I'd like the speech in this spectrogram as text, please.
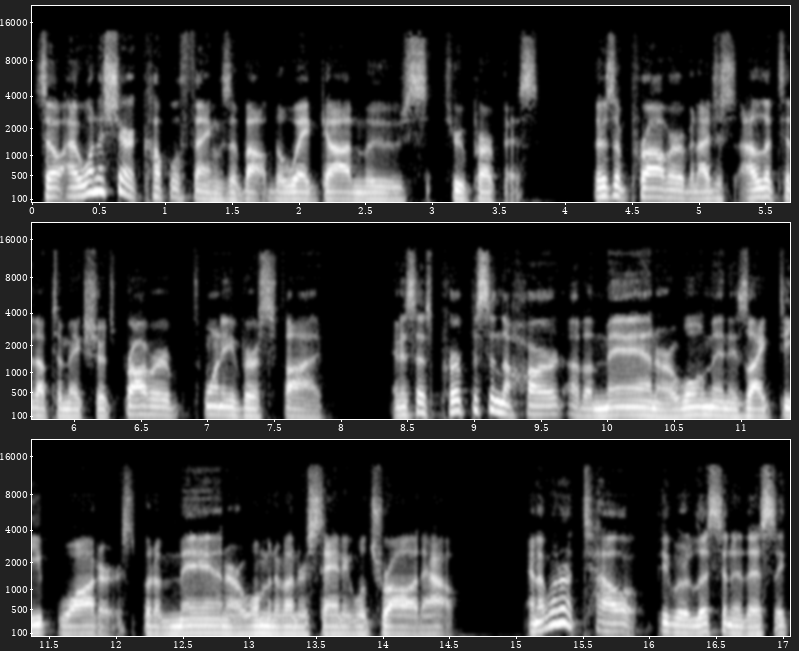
So I want to share a couple things about the way God moves through purpose. There's a proverb, and I just I looked it up to make sure it's Proverb 20, verse 5. And it says, purpose in the heart of a man or a woman is like deep waters, but a man or a woman of understanding will draw it out. And I want to tell people who listen to this, like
